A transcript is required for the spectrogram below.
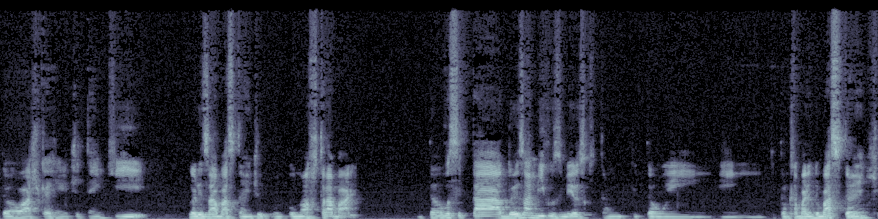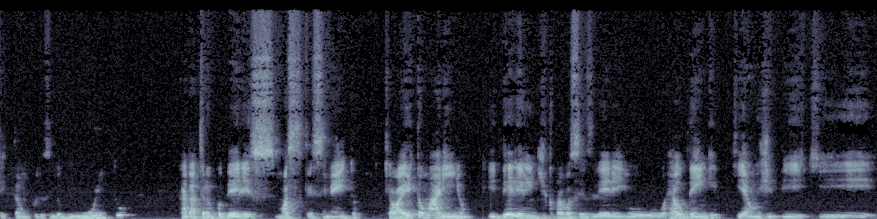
Então eu acho que a gente tem que valorizar bastante o, o nosso trabalho. Então eu vou citar dois amigos meus que estão que em, em, que trabalhando bastante, estão produzindo muito Cada trampo deles mostra crescimento, que é o Ayrton Marinho, e dele eu indico para vocês lerem o Helldengue, que é um gibi que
